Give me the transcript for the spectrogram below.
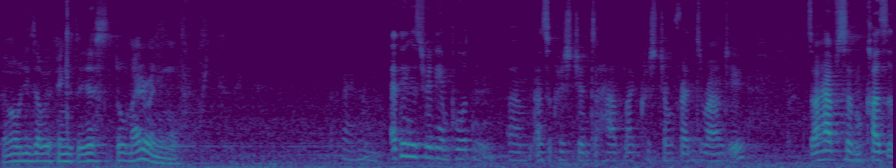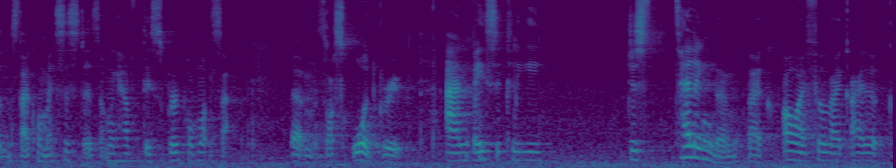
then all these other things they just don't matter anymore. I think it's really important um, as a Christian to have like Christian friends around you. So I have some cousins, like all my sisters, and we have this group on WhatsApp. Um, it's our squad group, and basically, just telling them like, oh, I feel like I look,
